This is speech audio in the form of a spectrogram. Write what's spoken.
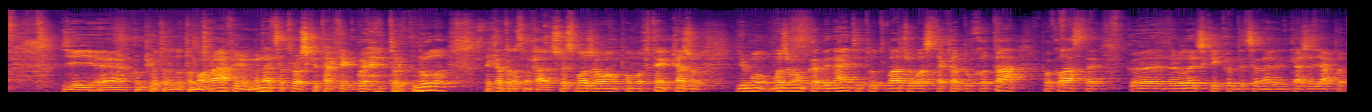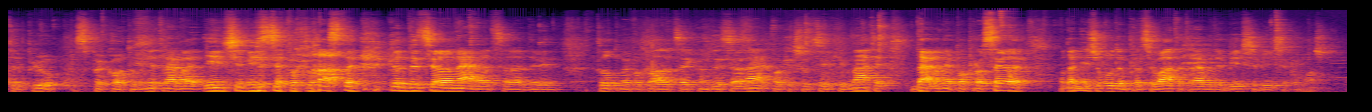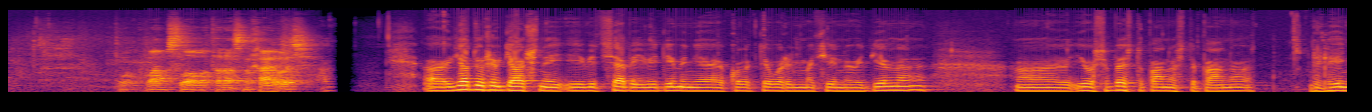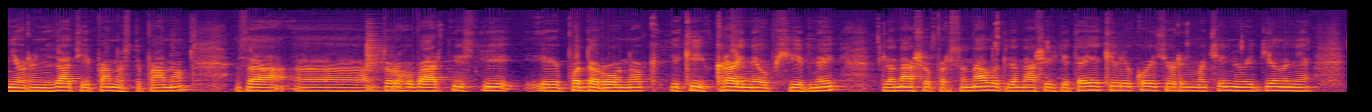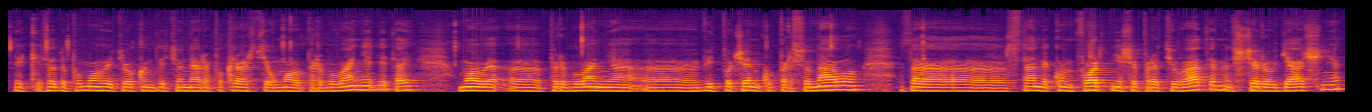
їй е, комп'ютерну томографію. Мене це трошки так якби торкнуло. Я кажу, Тарас Михайлович, щось може вам допомогти. Кажу йому, може вам в кабінеті тут бачу, у вас така духота, покласти е, невеличкий кондиціонер. Він каже, я потерплю спекоту, мені треба інше місце покласти кондиціонер. Оце де він. Тут ми поклали цей кондиціонер, поки що в цій кімнаті, де вони попросили. Ну, дальніше будемо працювати, треба буде більше, більше поможемо. Вам слово, Тарас Михайлович. Е, Я дуже вдячний і від себе, і від імені колективу реанімаційного відділення, е, і особисто пану Степану, релігійній організації пану Степану за е, дороговартісний е, подарунок, який вкрай необхідний для нашого персоналу, для наших дітей, які лікуються в реанімаційному відділенні, які за допомогою цього кондиціонера покращаться умови перебування дітей, умови е, перебування відпочинку персоналу, за, стане комфортніше працювати. Ми щиро вдячні.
